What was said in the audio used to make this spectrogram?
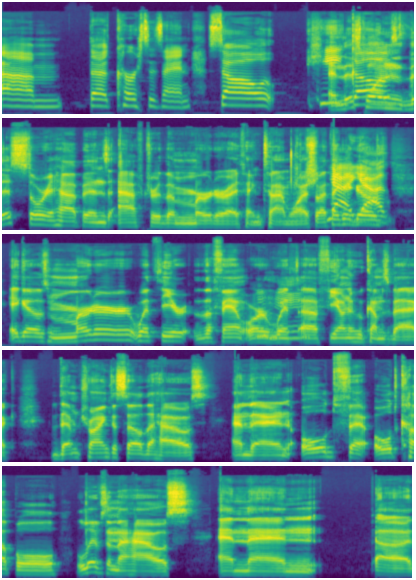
um, the curse is in. So he and this goes. one this story happens after the murder i think time wise so i think Yeah, it goes yeah. it goes murder with your the fam or with Mhm. uh, fiona who comes back them trying to sell the house and then old fa- old couple lives in the house and then uh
